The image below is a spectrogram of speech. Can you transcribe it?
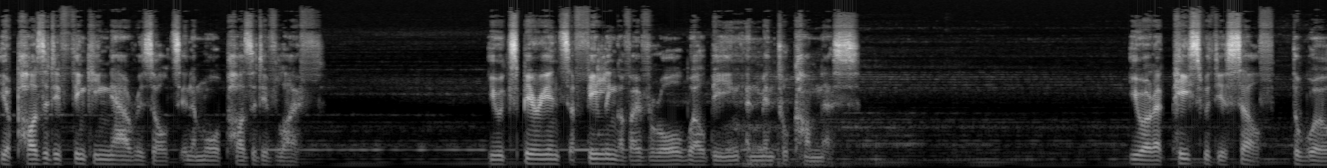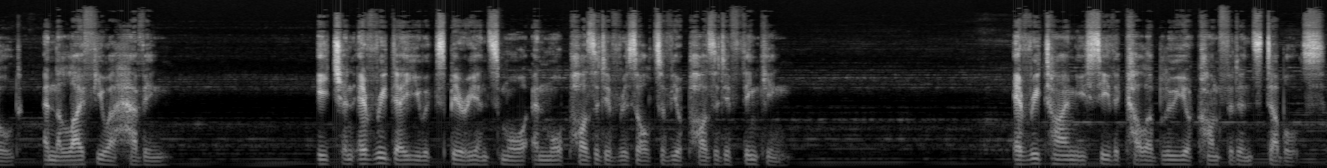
Your positive thinking now results in a more positive life. You experience a feeling of overall well being and mental calmness. You are at peace with yourself, the world, and the life you are having. Each and every day you experience more and more positive results of your positive thinking. Every time you see the color blue, your confidence doubles,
